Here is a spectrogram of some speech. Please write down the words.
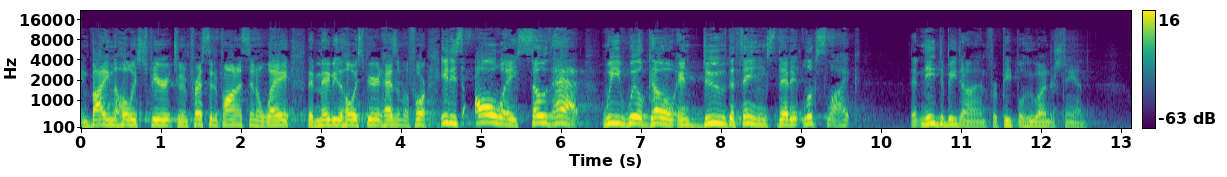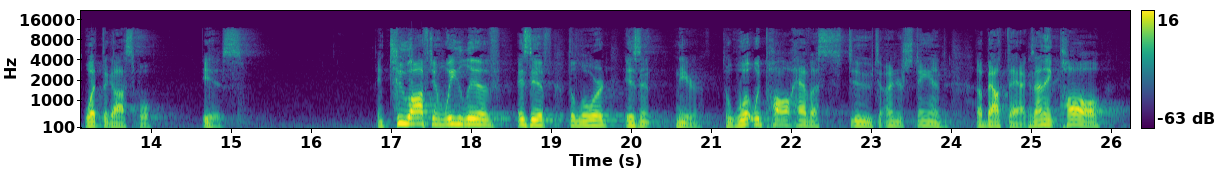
inviting the Holy Spirit to impress it upon us in a way that maybe the Holy Spirit hasn't before. It is always so that we will go and do the things that it looks like that need to be done for people who understand what the gospel is. And too often we live as if the Lord isn't near. So, what would Paul have us do to understand about that? Because I think Paul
